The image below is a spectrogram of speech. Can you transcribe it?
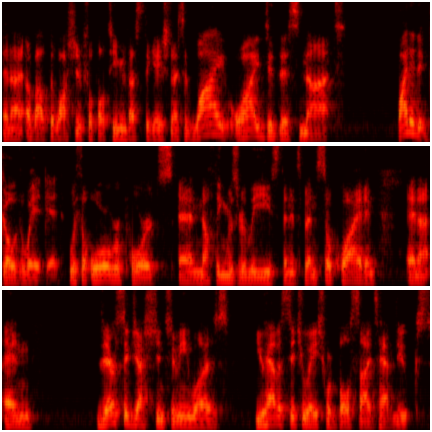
and I, about the Washington football team investigation. I said, why, why did this not, why did it go the way it did with the oral reports and nothing was released and it's been so quiet? And, and, uh, and their suggestion to me was you have a situation where both sides have nukes.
